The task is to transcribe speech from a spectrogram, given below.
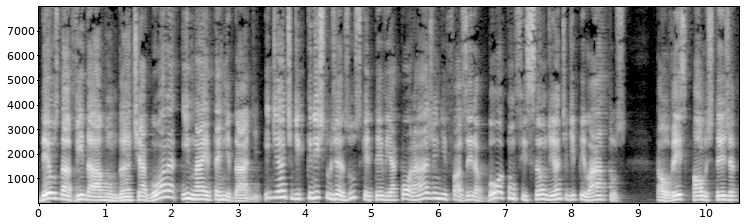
Deus dá vida abundante agora e na eternidade. E diante de Cristo Jesus, que teve a coragem de fazer a boa confissão diante de Pilatos, Talvez Paulo esteja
